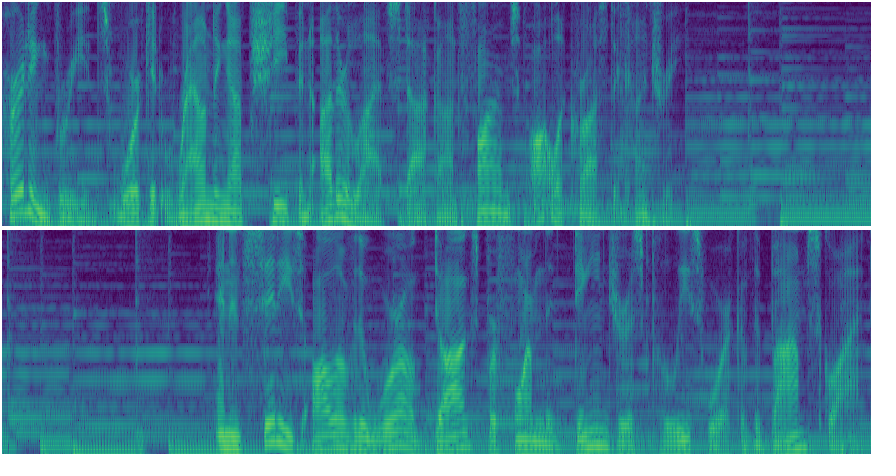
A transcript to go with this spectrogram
Herding breeds work at rounding up sheep and other livestock on farms all across the country. And in cities all over the world, dogs perform the dangerous police work of the bomb squad.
